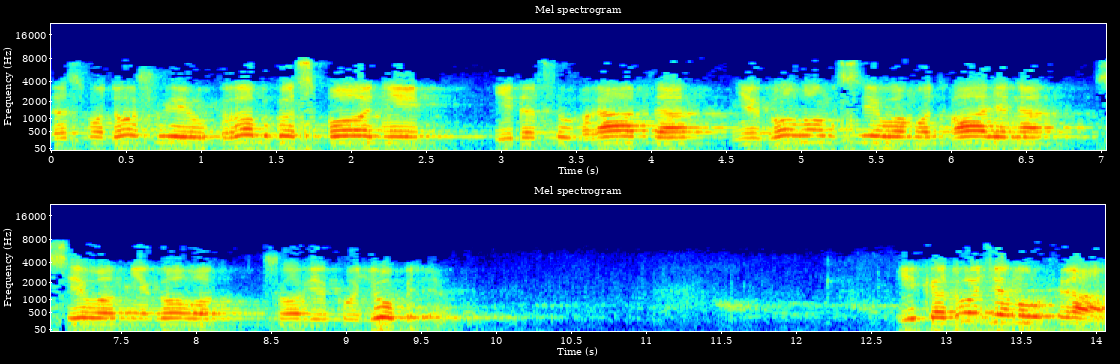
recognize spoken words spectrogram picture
da smo došli u grob gospodnji i da su vrata njegovom silom odvaljena silom njegovog čovjekoljublja. I kad uđemo u hram,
